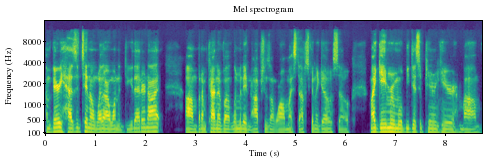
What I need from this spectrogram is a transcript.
I'm very hesitant on whether I want to do that or not. Um, but I'm kind of uh, limited in options on where all my stuff's gonna go. So my game room will be disappearing here um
